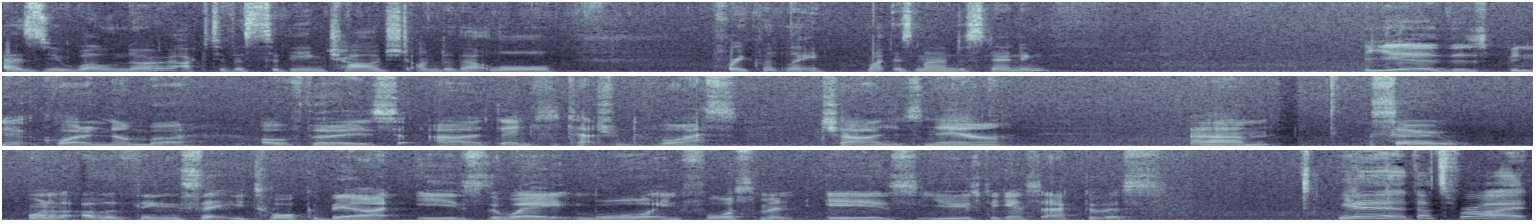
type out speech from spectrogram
as you well know, activists are being charged under that law frequently, is my understanding. Yeah, there's been a, quite a number of those uh, dangerous attachment device charges now. Um, so, one of the other things that you talk about is the way law enforcement is used against activists. Yeah, that's right.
